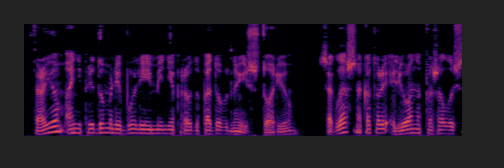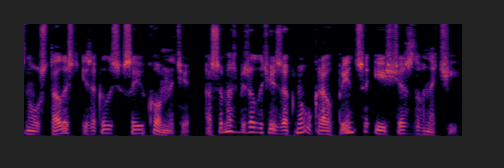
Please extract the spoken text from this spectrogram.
Втроем они придумали более-менее правдоподобную историю, согласно которой Леона пожаловалась на усталость и закрылась в своей комнате, а сама сбежала через окно, украв принца и исчезла в ночи.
